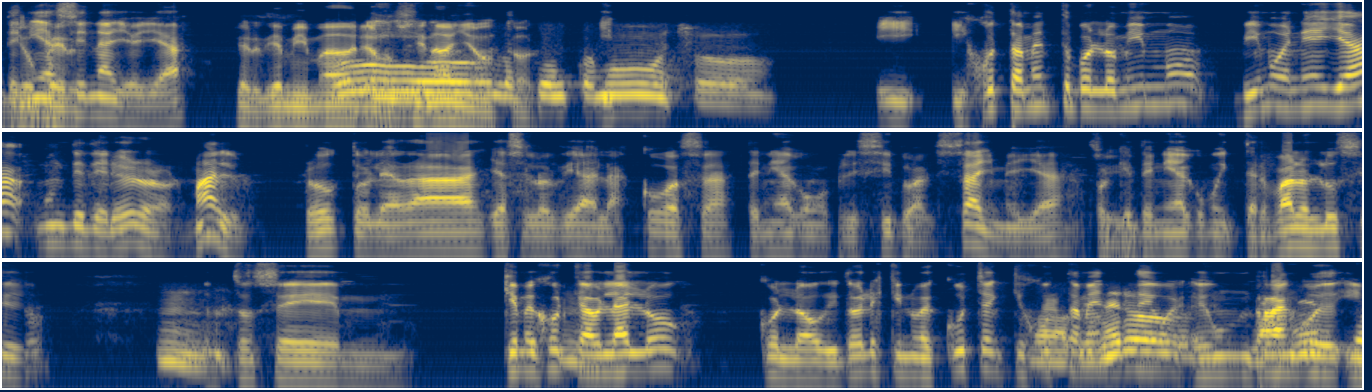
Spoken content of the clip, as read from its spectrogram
Tenía 100 años ya. Perdí a mi madre a los 100 años, doctor. Lo siento mucho. y, y, justamente por lo mismo vimos en ella un deterioro normal, producto de la edad, ya se le olvidaba las cosas, tenía como principio Alzheimer ya, porque tenía como intervalos lúcidos. Mm. Entonces, qué mejor que mm. hablarlo con los auditores que nos escuchan, que justamente es un rango de,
